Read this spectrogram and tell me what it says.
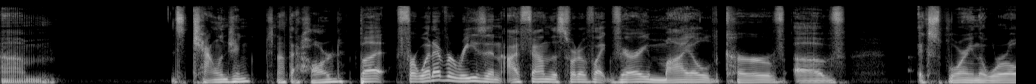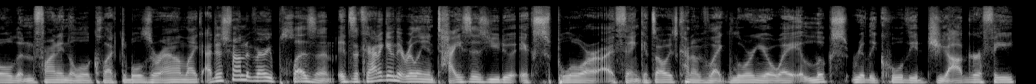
um, it's challenging. It's not that hard, but for whatever reason, I found this sort of like very mild curve of exploring the world and finding the little collectibles around. Like I just found it very pleasant. It's the kind of game that really entices you to explore, I think. It's always kind of like luring you away. It looks really cool. The geography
